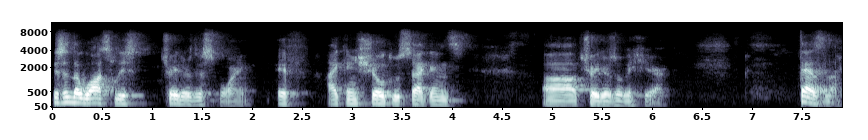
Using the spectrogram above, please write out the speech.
This is the watch list trader this morning. If I can show two seconds, uh, traders over here. Tesla,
